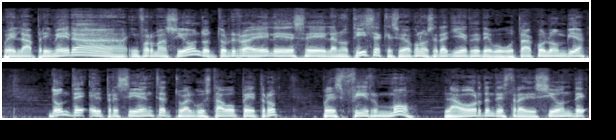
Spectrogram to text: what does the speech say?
Pues la primera información, doctor Israel, es eh, la noticia que se dio a conocer ayer desde Bogotá, Colombia, donde el presidente actual Gustavo Petro, pues firmó la orden de extradición de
